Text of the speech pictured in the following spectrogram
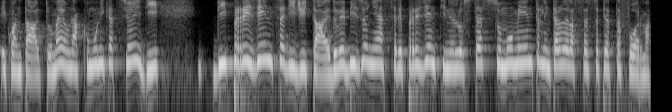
e quant'altro, ma è una comunicazione di di presenza digitale, dove bisogna essere presenti nello stesso momento all'interno della stessa piattaforma.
